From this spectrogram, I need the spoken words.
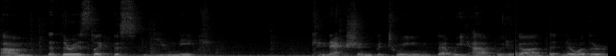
um, that there is like this unique connection between that we have with God that no other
